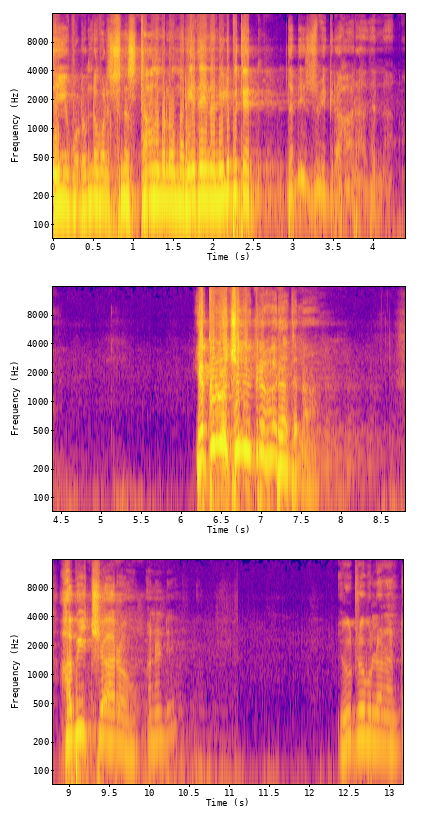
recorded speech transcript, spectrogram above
దేవుడు ఉండవలసిన స్థానంలో మరి ఏదైనా నిలిపితే దట్ ఈస్ విగ్రహారాధన. ఎక్కడ వచ్చింది విగ్రహారాధన? అభిచారం అనండి. యూట్యూబ్లోనంట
